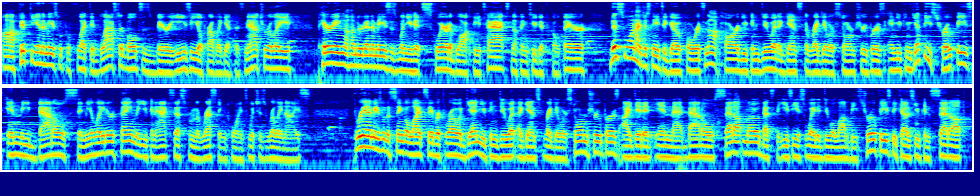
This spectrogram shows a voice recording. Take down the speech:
Uh, 50 enemies with reflected blaster bolts is very easy. You'll probably get this naturally. Parrying 100 enemies is when you hit square to block the attacks. Nothing too difficult there. This one I just need to go for. It's not hard. You can do it against the regular stormtroopers, and you can get these trophies in the battle simulator thing that you can access from the resting points, which is really nice. Three enemies with a single lightsaber throw. Again, you can do it against regular stormtroopers. I did it in that battle setup mode. That's the easiest way to do a lot of these trophies because you can set up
